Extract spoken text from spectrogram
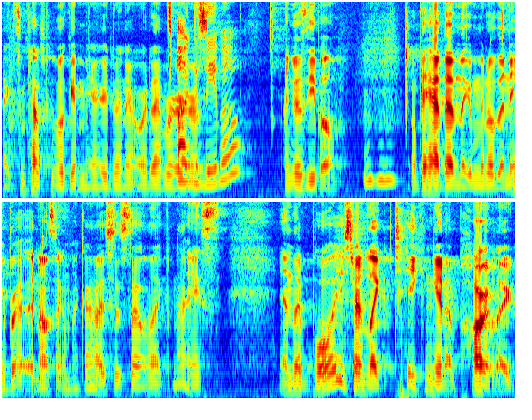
Like sometimes people get married in it or whatever Oh, gazebo? a gazebo. They had that in the middle of the neighborhood, and I was like, oh my god, this is so like nice. And the boys started like taking it apart, like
